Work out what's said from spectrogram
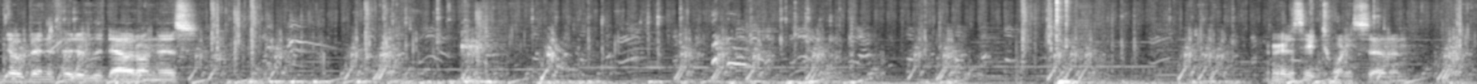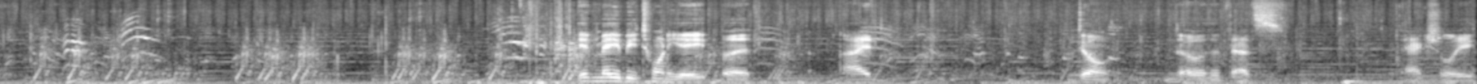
no benefit of the doubt on this. We're gonna say 27. It may be 28, but I don't know that that's actually...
